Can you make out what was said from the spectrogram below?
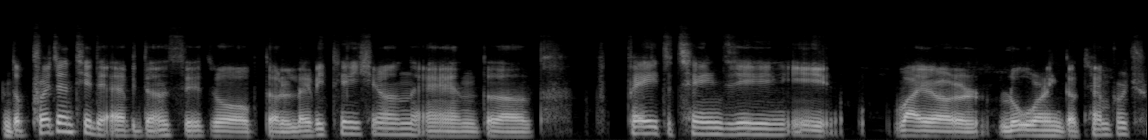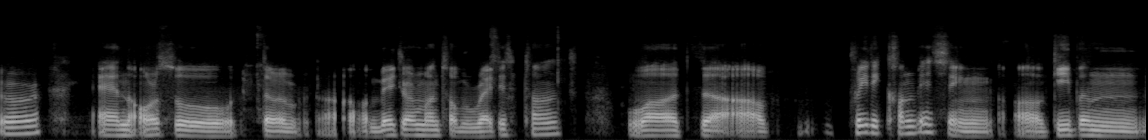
the presented evidences of the levitation and the phase change while lowering the temperature and also the uh, measurement of resistance was uh, pretty convincing uh, given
